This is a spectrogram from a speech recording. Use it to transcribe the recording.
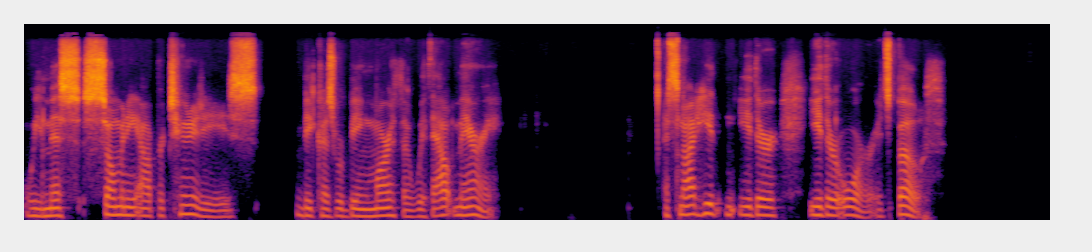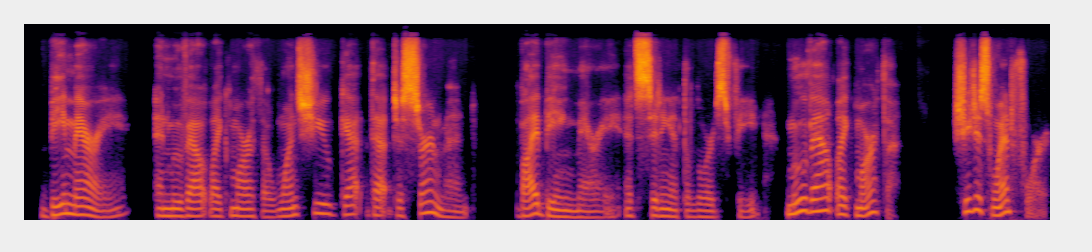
we miss so many opportunities because we're being Martha without Mary. It's not he, either either or, it's both. Be Mary and move out like Martha. Once you get that discernment by being Mary, it's sitting at the Lord's feet, move out like Martha. She just went for it.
